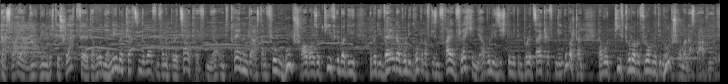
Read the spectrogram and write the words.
Das war ja wie, wie, ein richtiges Schlachtfeld. Da wurden ja Nebelkerzen geworfen von den Polizeikräften, ja, und Tränengas. Dann flogen Hubschrauber so tief über die, über die Wälder, wo die Gruppen auf diesen freien Flächen, ja, wo die sich mit den Polizeikräften gegenüberstanden, da wurde tief drüber geflogen mit den Hubschraubern. Das war wie,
